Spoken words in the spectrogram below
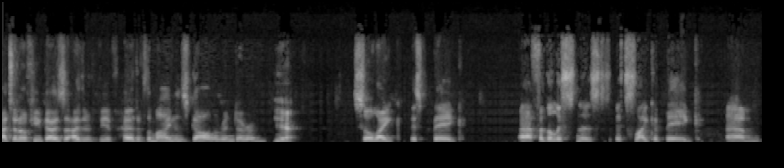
i don't know if you guys either of you have heard of the miners gala in durham Yeah, So like this big, uh, for the listeners, it's like a big. Um,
